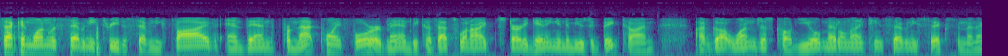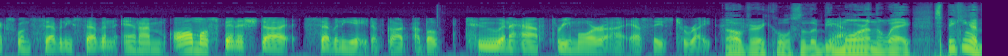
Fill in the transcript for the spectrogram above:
second one was 73 to 75, and then from that point forward, man, because that's when I started getting into music big time. I've got one just called Ye Old Metal 1976, and the next one's 77, and I'm almost finished uh, 78. I've got about two and a half, three more uh, essays to write. Oh, very cool. So there'll be Yeah. more on the way. Speaking of,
